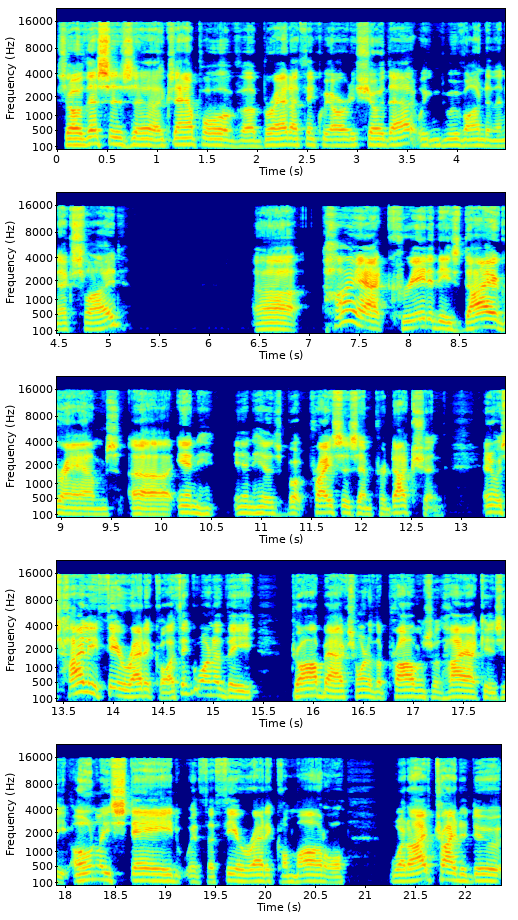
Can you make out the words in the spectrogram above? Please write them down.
So this is an example of uh, bread. I think we already showed that. We can move on to the next slide. Uh, Hayek created these diagrams uh, in in his book Prices and Production, and it was highly theoretical. I think one of the drawbacks, one of the problems with Hayek is he only stayed with the theoretical model. What I've tried to do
